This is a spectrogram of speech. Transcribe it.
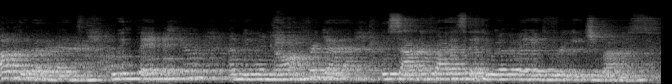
of the veterans, we thank you and we will not forget the sacrifice that you have made for each of us.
